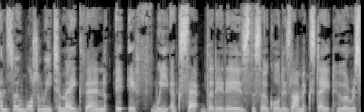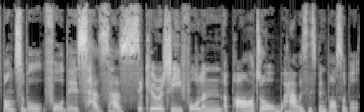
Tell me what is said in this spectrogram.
And so, what are we to make then if we accept that it is the so-called Islamic State who are responsible for this? Has has security fallen apart, or how has this been possible?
